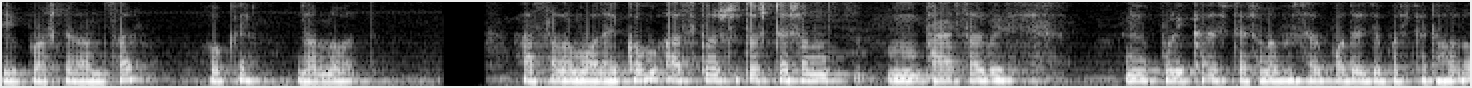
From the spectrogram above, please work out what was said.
এই প্রশ্নের আনসার ওকে ধন্যবাদ। আসসালামু আলাইকুম। আজকে অনুষ্ঠিত স্টেশন ফায়ার সার্ভিস নিয়োগ পরীক্ষার স্টেশন অফিসার পদের যে পরীক্ষাটা হলো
